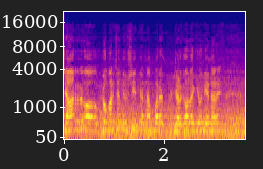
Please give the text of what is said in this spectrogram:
चार ऑक्टोबरच्या दिवशी त्यांना परत जळगावला घेऊन येणार आहे.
